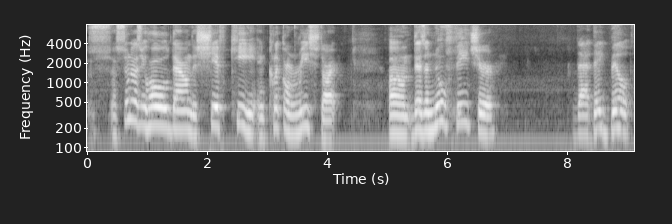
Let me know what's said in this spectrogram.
as soon as you hold down the shift key and click on restart um, there's a new feature that they built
